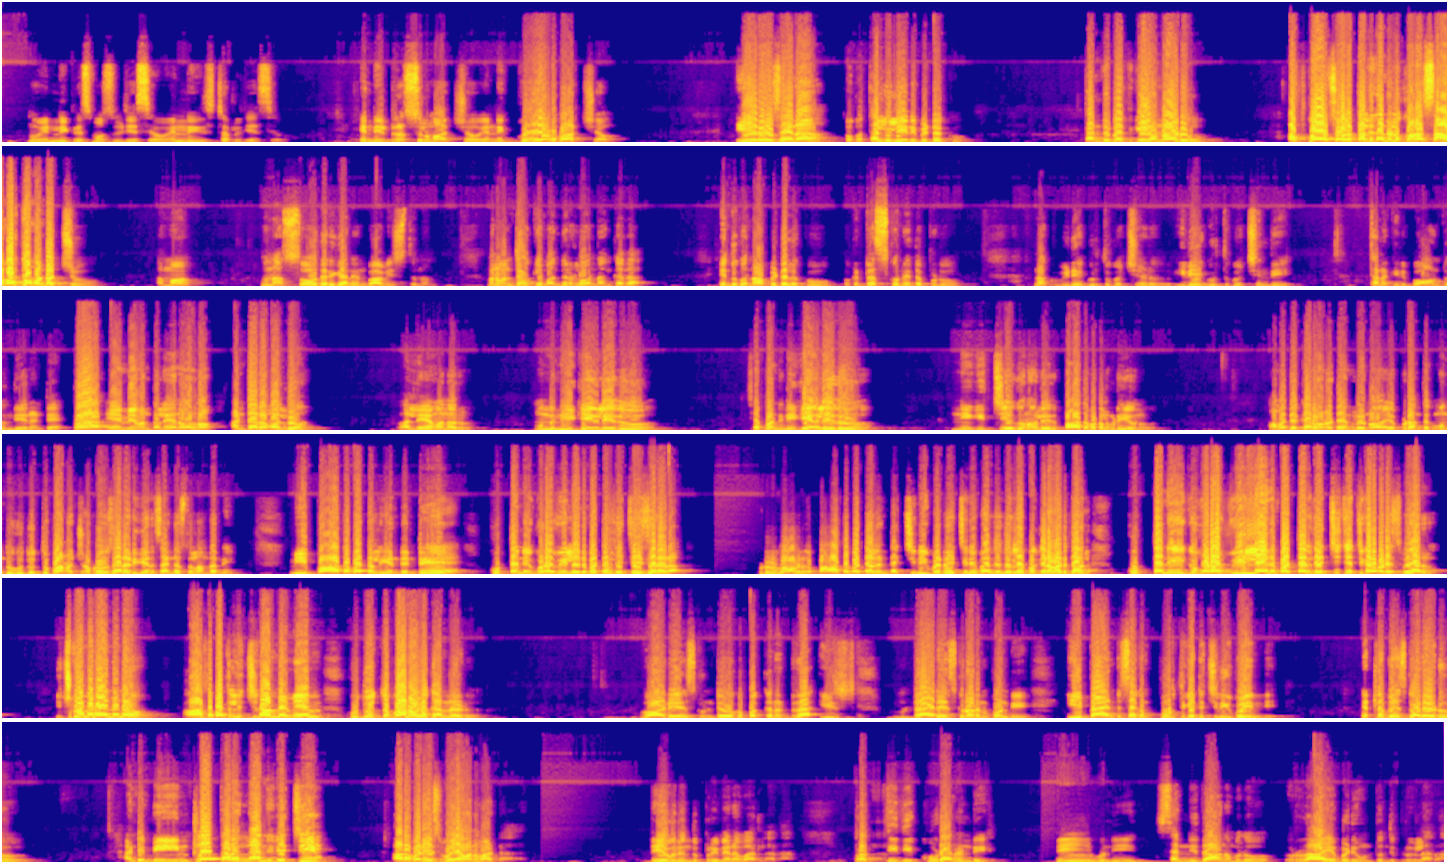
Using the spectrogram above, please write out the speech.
నువ్వు ఎన్ని క్రిస్మస్లు చేసావు ఎన్ని ఈస్టర్లు చేసావు ఎన్ని డ్రెస్సులు మార్చావు ఎన్ని గోల్డ్ మార్చావు ఏ రోజైనా ఒక తల్లి లేని బిడ్డకు తండ్రి బతికే ఉన్నాడు. అఫ్ కోర్స్ వాళ్ళ తల్లిదండ్రులు కొన సామర్థ్యం ఉండొచ్చు. అమ్మా నువ్వు నా సోదరిగా నేను భావిస్తున్నాను. మనమంతా ఒకే మందిరంలో ఉన్నాం కదా. ఎందుకు నా బిడ్డలకు ఒక డ్రెస్ కొనేటప్పుడు నాకు వీడే గుర్తుకొచ్చాడు ఇదే గుర్తుకొచ్చింది. తనకి ఇది బాగుంటుంది అని అంటే పా ఏం మేమంత లేని వాళ్ళం అంటారా వాళ్ళు? వాళ్ళు ఏమనరు ముందు నీకేం లేదు? చెప్పండి నీకేం లేదు? నీకు ఇచ్చే గుణం లేదు. పాత బట్టలు కూడా ఇవ్వు నువ్వు. ఆ మధ్య కరోనా టైంలోనో ఎప్పుడు అంతకుముందు హుద్దు తుఫాన్ వచ్చినప్పుడు ఒకసారి అడిగాను సంఘస్థులందరినీ మీ పాత బట్టలు ఏంటంటే కుట్టని కూడా వీళ్ళని బట్టలు తెచ్చేసారాడ ఇప్పుడు మామూలుగా పాత బట్టలు అంటే చినిగిపోయారు చినిగిపోయింది ఎందుకులే? పక్కన పడతా కుట్టనీకి కూడా వీళ్ళేని బట్టలు తెచ్చి చచ్చికడ పడేసిపోయారు ఇచ్చుకోమని అన్నను పాత బట్టలు ఇచ్చినాం మేమేం హుదూ తుఫాన్ వాళ్ళకి అన్నాడు. వాడు వేసుకుంటే ఒక పక్కన డ్రా ఈ డ్రాయర్ వేసుకున్నాడు అనుకోండి ఈ ప్యాంట్ సగం పూర్తిగా చినిగిపోయింది. ఎట్లా వేసుకోవాడు అంటే మీ ఇంట్లో తరంగాన్ని తెచ్చి ఆడ పడేసిపోయామన్నమాట. దేవునిందు ప్రియమైన వారులారా ప్రతిదీ కూడానండి దేవుని సన్నిధానములో రాయబడి ఉంటుంది పురుగులారా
